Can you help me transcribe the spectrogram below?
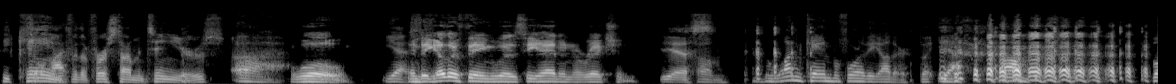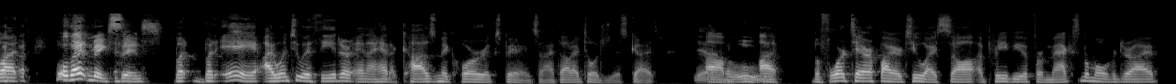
He came I- for the first time in ten years. Ah, Whoa. yes. And the other thing was he had an erection. Yes. um, the one came before the other, but yeah. Um, but well, that makes sense. but but a, I went to a theater and I had a cosmic horror experience, and I thought I told you this, guys. yeah. Um, I before Terrifier 2, I saw a preview for Maximum Overdrive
